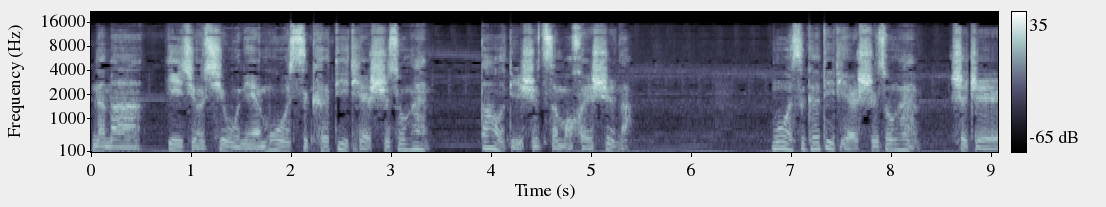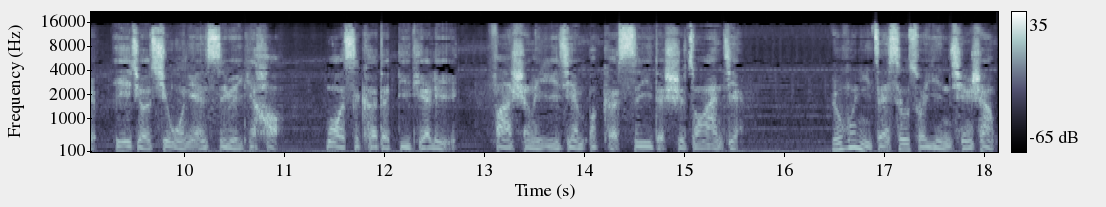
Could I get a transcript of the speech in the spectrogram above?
那么，一九七五年莫斯科地铁失踪案到底是怎么回事呢？莫斯科地铁失踪案是指1975年4月1号，莫斯科的地铁里发生了一件不可思议的失踪案件。如果你在搜索引擎上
